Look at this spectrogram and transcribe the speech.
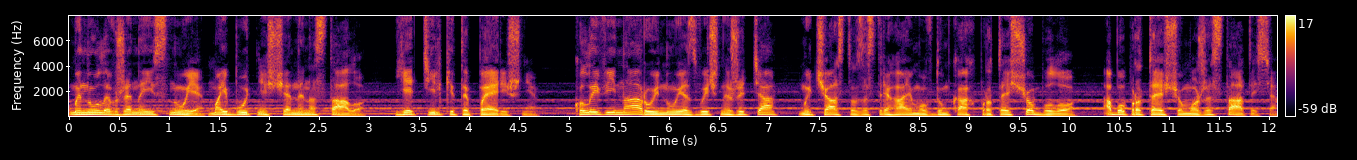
Минуле вже не існує, майбутнє ще не настало, є тільки теперішнє. Коли війна руйнує звичне життя, ми часто застрягаємо в думках про те, що було, або про те, що може статися.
